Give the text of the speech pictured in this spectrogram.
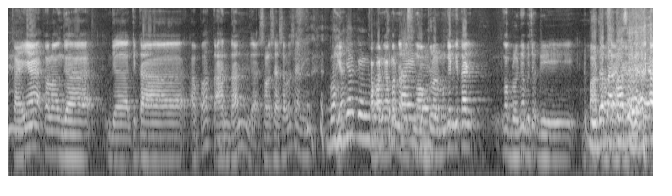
Kayaknya kalau nggak nggak kita apa tahan-tahan nggak selesai-selesai nih. Banyak ya. yang Kapan-kapan harus diceritain ya. ngobrol. Mungkin kita ngobrolnya besok di depan Di depan pasar aja. ya.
